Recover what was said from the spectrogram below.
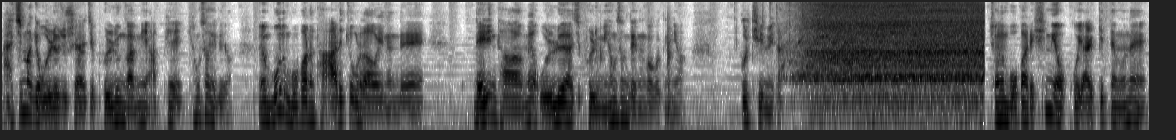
마지막에 올려주셔야지 볼륨감이 앞에 형성이 돼요 모든 모발은 다 아래쪽으로 나와 있는데 내린 다음에 올려야지 볼륨이 형성되는 거거든요. 꿀팁입니다. 저는 모발에 힘이 없고 얇기 때문에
